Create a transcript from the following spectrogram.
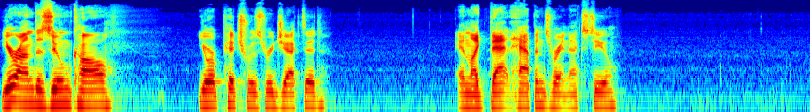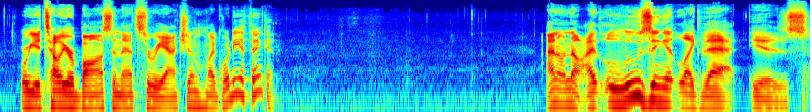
You're on the Zoom call, your pitch was rejected, and like that happens right next to you. Or you tell your boss and that's the reaction. Like, what are you thinking? I don't know. I, losing it like that is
